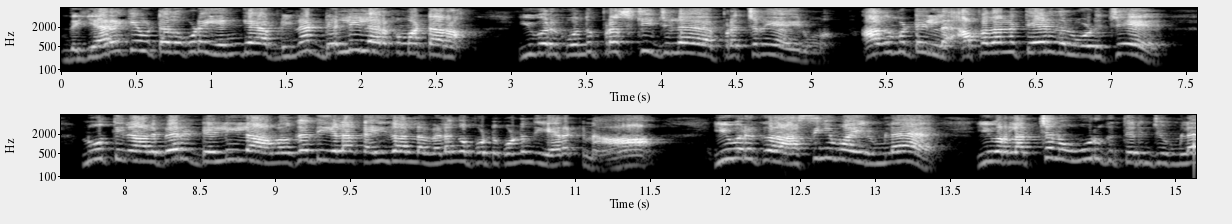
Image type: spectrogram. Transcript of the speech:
இந்த இறக்கி விட்டது கூட எங்க அப்படின்னா டெல்லியில இறக்க மாட்டாராம். இவருக்கு வந்து பிரஸ்டீஜ்ல பிரச்சனை ஆயிருமா? அது மட்டும் இல்ல அப்பதானே தேர்தல் ஓடிச்சு. நூத்தி நாலு பேர் டெல்லியில வகதிகளா கை காலில் விலங்க போட்டு கொண்டு வந்து இறக்குனா இவருக்கு அசிங்கமாயிரும்ல? இவர் லட்சணம் ஊருக்கு தெரிஞ்சும்ல?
